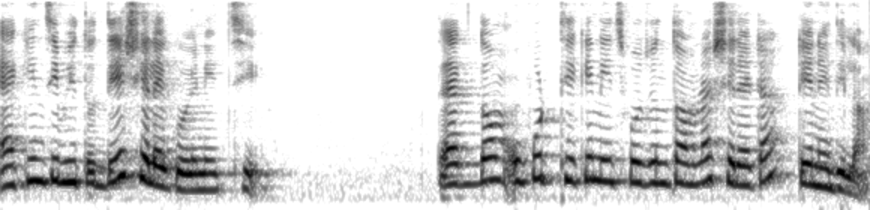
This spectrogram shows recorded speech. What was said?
এক ইঞ্চি ভিতর দিয়ে সেলাই করে নিচ্ছি। তো একদম উপর থেকে নিচ পর্যন্ত আমরা সেলাইটা টেনে দিলাম।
